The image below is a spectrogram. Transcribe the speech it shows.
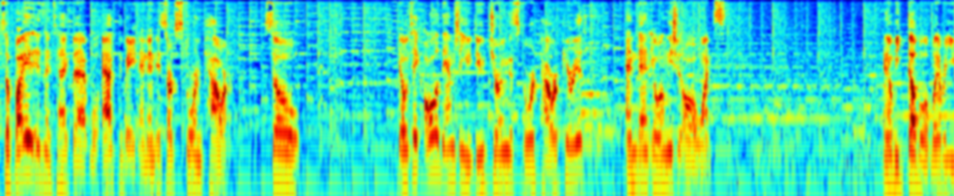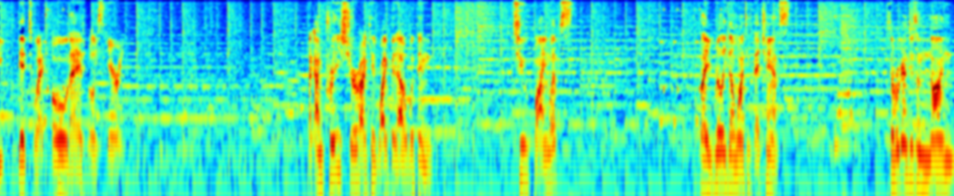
So Bide is an attack that will activate and then it starts storing power. So it will take all the damage that you do during the stored power period and then it will unleash it all at once. And it'll be double of whatever you did to it. Oh, that is really scary. Like, I'm pretty sure I could wipe it out within two Vine Whips. But I really don't want to take that chance. So we're gonna do some non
